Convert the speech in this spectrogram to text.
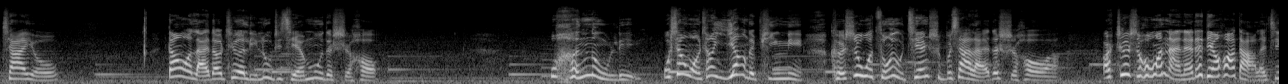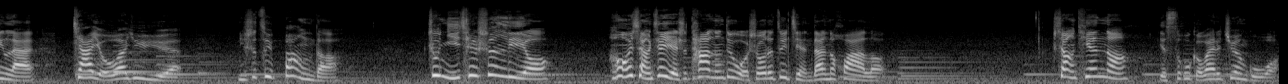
加油！当我来到这里录制节目的时候，我很努力，我像往常一样的拼命。可是我总有坚持不下来的时候啊。而这时候，我奶奶的电话打了进来：“加油啊，玉玉，你是最棒的，祝你一切顺利哦。”我想这也是他能对我说的最简单的话了。上天呢，也似乎格外的眷顾我。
